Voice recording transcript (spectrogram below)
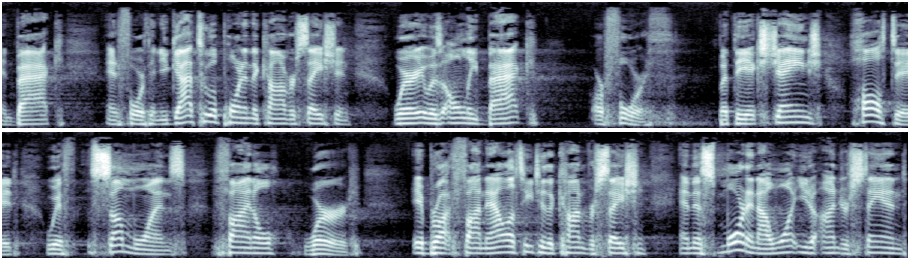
and back and forth. And you got to a point in the conversation where it was only back or forth, but the exchange halted with someone's final word. It brought finality to the conversation. And this morning, I want you to understand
